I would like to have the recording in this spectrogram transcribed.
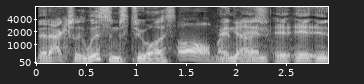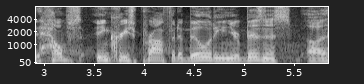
that actually listens to us. Oh, my and gosh. then it, it, it helps increase profitability in your business, uh,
